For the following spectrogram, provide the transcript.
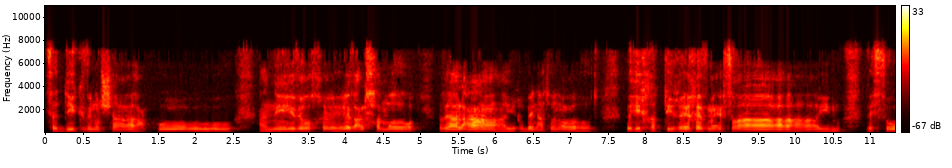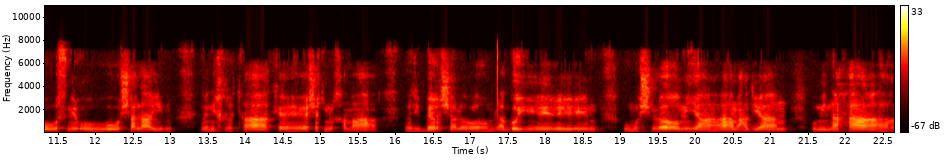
צדיק ונושע הוא אני ורוכב על חמור ועל עיר בין אתונות והכרתי רכב מאפרים וסוס מירושלים ונכרתה כאשת מלחמה ודיבר שלום לגויים ומושלו מים עד ים ומנהר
